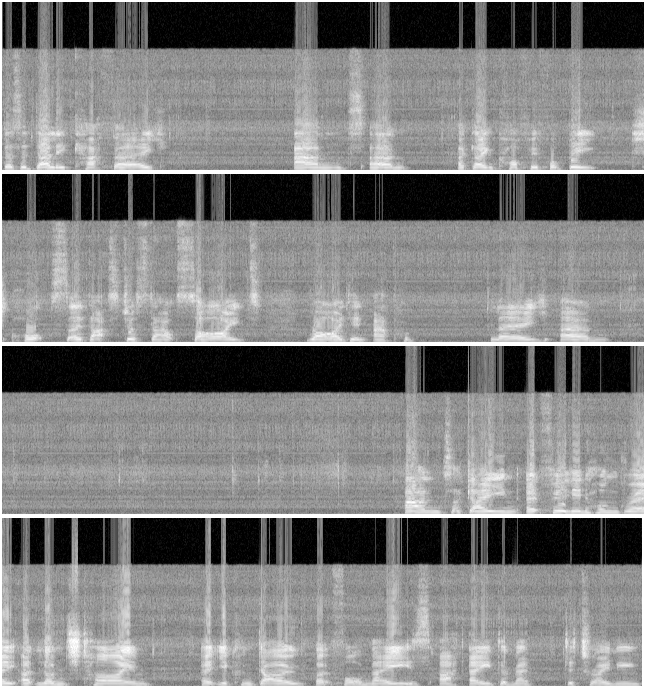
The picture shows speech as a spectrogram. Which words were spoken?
there's a deli cafe and um, again coffee for beach huts so that's just outside riding Appleby um, and again at feeling hungry at lunchtime uh, you can go at for Maze at Ada Mediterranean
